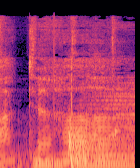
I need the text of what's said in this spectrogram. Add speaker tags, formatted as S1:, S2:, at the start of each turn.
S1: heart to heart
